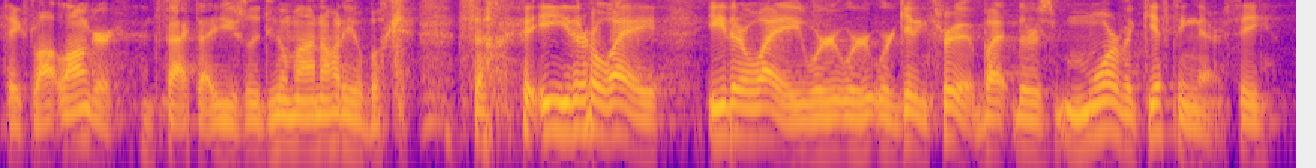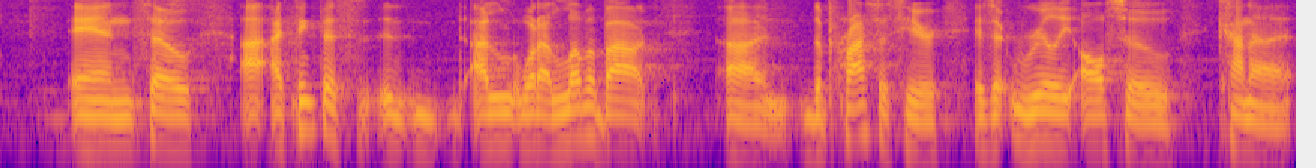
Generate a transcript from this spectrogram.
takes a lot longer. In fact, I usually do them on audiobook. So either way, either way, we're, we're, we're, getting through it. But there's more of a gifting there, see? And so I, I think this, I, what I love about uh, the process here is it really also kind of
